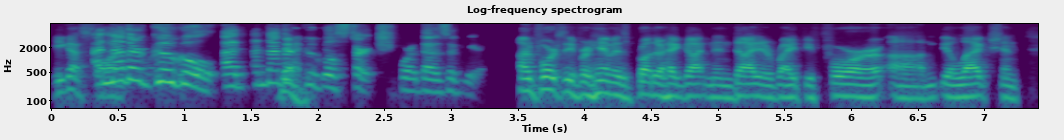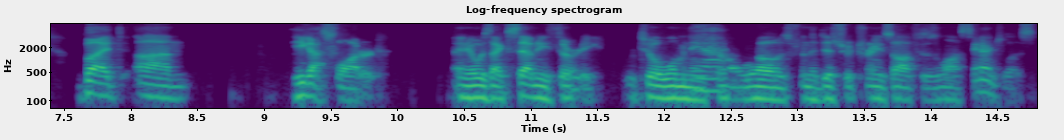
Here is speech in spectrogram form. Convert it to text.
he got slaughtered. Another Google, a- another Yeah. Google search for those of you. Unfortunately for him, his brother had gotten indicted right before um, the election, but um, he got slaughtered. And it was like 70 30 to a woman named Yeah. Carol Rose from the district attorney's office in Los Angeles.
